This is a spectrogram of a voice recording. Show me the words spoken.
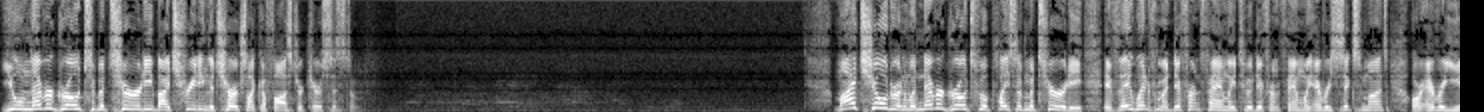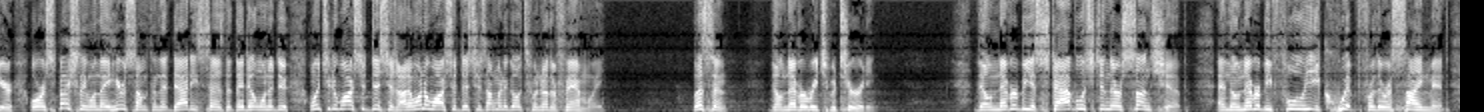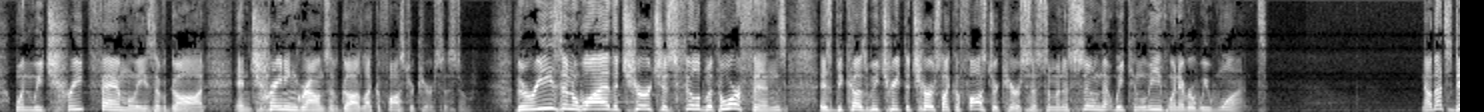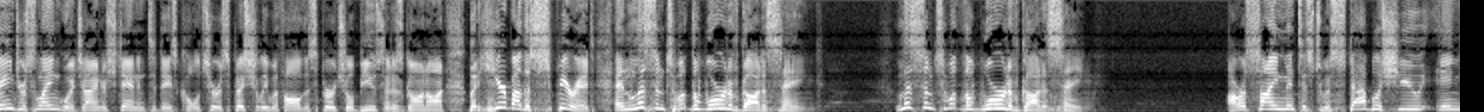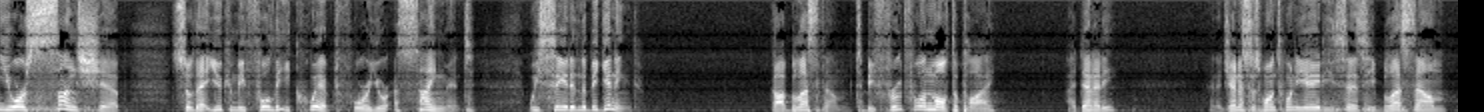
You'll never grow to maturity by treating the church like a foster care system. My children would never grow to a place of maturity if they went from a different family to a different family every six months or every year, or especially when they hear something that daddy says that they don't want to do. I want you to wash the dishes. I don't want to wash the dishes. I'm going to go to another family. Listen, they'll never reach maturity. They'll never be established in their sonship and they'll never be fully equipped for their assignment when we treat families of God and training grounds of God like a foster care system. The reason why the church is filled with orphans is because we treat the church like a foster care system and assume that we can leave whenever we want. Now, that's dangerous language, I understand, in today's culture, especially with all the spiritual abuse that has gone on. But hear by the Spirit and listen to what the Word of God is saying. Listen to what the Word of God is saying. Our assignment is to establish you in your sonship so that you can be fully equipped for your assignment. We see it in the beginning. God blessed them to be fruitful and multiply, identity. And in Genesis 1:28 he says he blessed them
